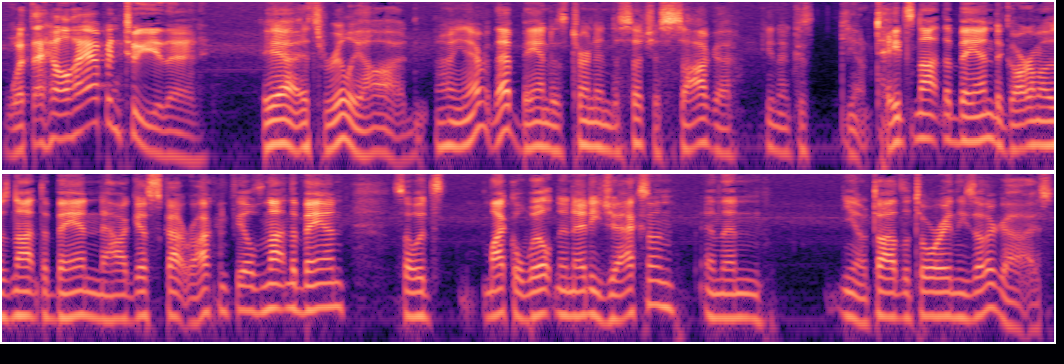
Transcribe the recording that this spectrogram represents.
what the hell happened to you then? Yeah, it's really odd. I mean, ever, that band has turned into such a saga, you know, because you know Tate's not the band, DeGarmo's not the band. Now I guess Scott Rockenfield's not in the band, so it's Michael Wilton and Eddie Jackson, and then you know Todd La and these other guys.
